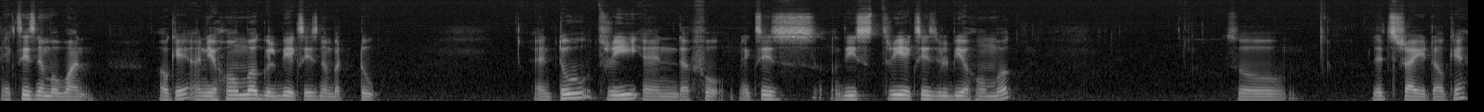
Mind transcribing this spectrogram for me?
exercise number 1 okay. And your homework will be exercise number 2 and 2 3 and uh, 4 exercise these three exercises will be a homework so let's try it okay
